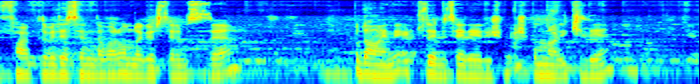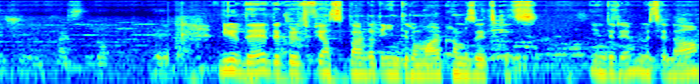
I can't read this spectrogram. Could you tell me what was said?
farklı bir deseni de var onu da göstereyim size. Bu da aynı 350 TL'ye düşmüş. Bunlar ikili. Bir de dekoratif yastıklarda da indirim var. Kırmızı etiket indirim. Mesela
